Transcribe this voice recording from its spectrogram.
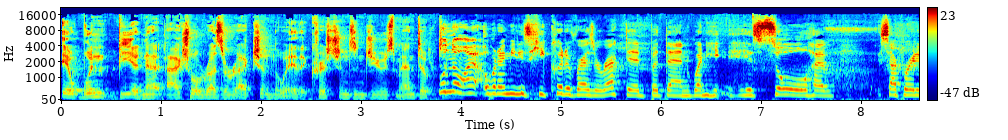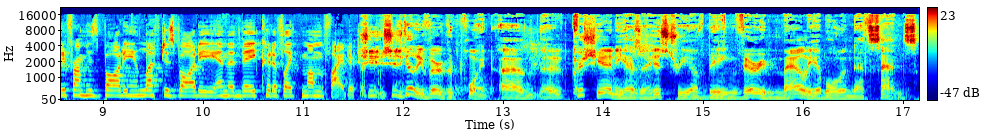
it wouldn't be an actual resurrection the way that Christians and Jews meant it. Well, no. I, what I mean is he could have resurrected, but then when he his soul have separated from his body and left his body, and then they could have like mummified it. Or She, she's got a very good point. Um, uh, Christianity has a history of being very malleable in that sense.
